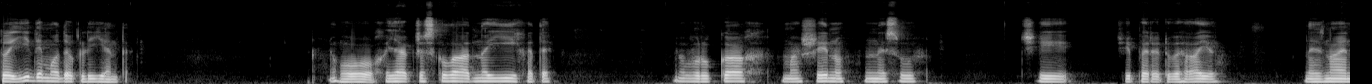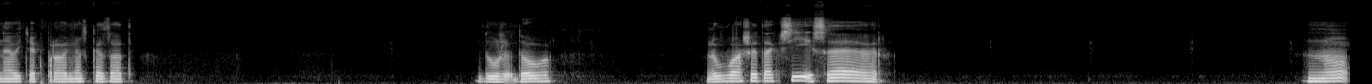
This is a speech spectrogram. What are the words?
доїдемо до клієнта. Ох, як же складно їхати. В руках машину несу. Чи, чи передвигаю. Не знаю навіть, як правильно сказати. Дуже довго. Ну, Ваше таксі, сер. Ну,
